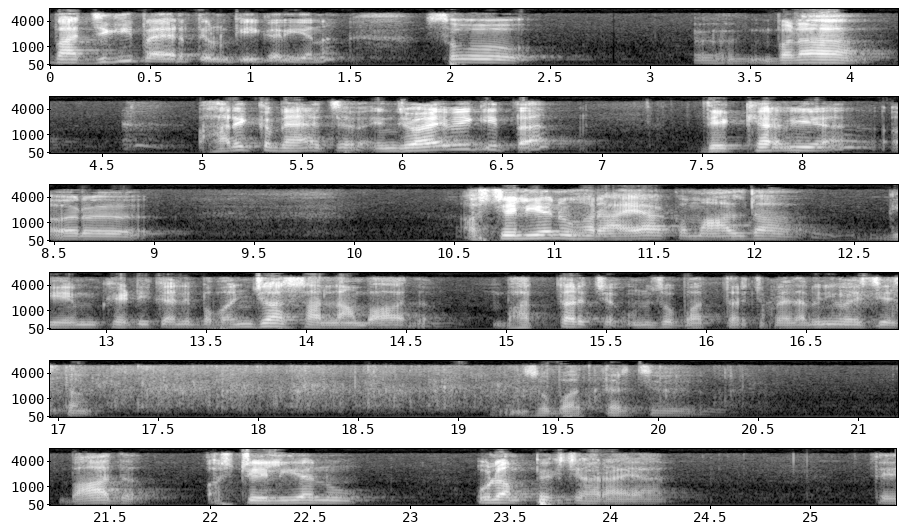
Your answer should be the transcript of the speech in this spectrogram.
ਵੱਜ ਗਈ ਪੈਰ ਤੇ ਹੁਣ ਕੀ ਕਰੀਏ ਨਾ? ਸੋ ਬੜਾ ਹਰ ਇੱਕ ਮੈਚ ਇੰਜੋਏ ਵੀ ਕੀਤਾ, ਦੇਖਿਆ ਵੀ ਆ ਔਰ ਆਸਟ੍ਰੇਲੀਆ ਨੂੰ ਹਰਾਇਆ ਕਮਾਲ ਦਾ ਗੇਮ ਖੇਡੀ ਕਹਿੰਦੇ 52 ਸਾਲਾਂ ਬਾਅਦ 72 ਚ 1972 ਚ ਪੈਦਾ ਵੀ ਨਹੀਂ ਹੋਏ ਸੀ ਇਸ ਤਾਂ 1972 ਚ ਬਾਅਦ ਆਸਟ੍ਰੇਲੀਆ ਨੂੰ 올림픽 ਚ ਹਰਾਇਆ ਤੇ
